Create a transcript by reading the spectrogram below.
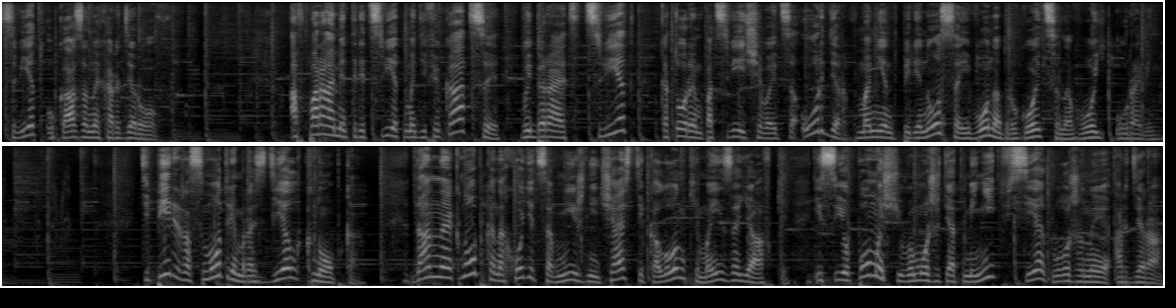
цвет указанных ордеров. А в параметре «Цвет модификации» выбирается цвет, которым подсвечивается ордер в момент переноса его на другой ценовой уровень. Теперь рассмотрим раздел «Кнопка». Данная кнопка находится в нижней части колонки «Мои заявки» и с ее помощью вы можете отменить все отложенные ордера.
